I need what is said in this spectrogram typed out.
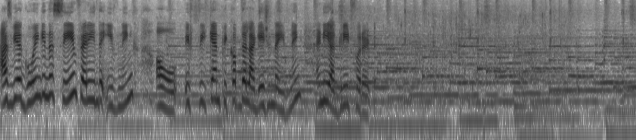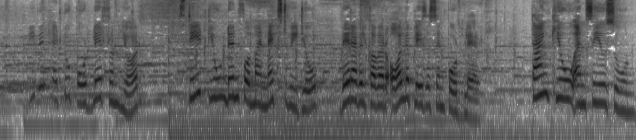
as we are going in the same ferry in the evening oh, if we can pick up the luggage in the evening and he agreed for it. We will head to Port Blair from here. Stay tuned in for my next video where I will cover all the places in Port Blair. Thank you and see you soon.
